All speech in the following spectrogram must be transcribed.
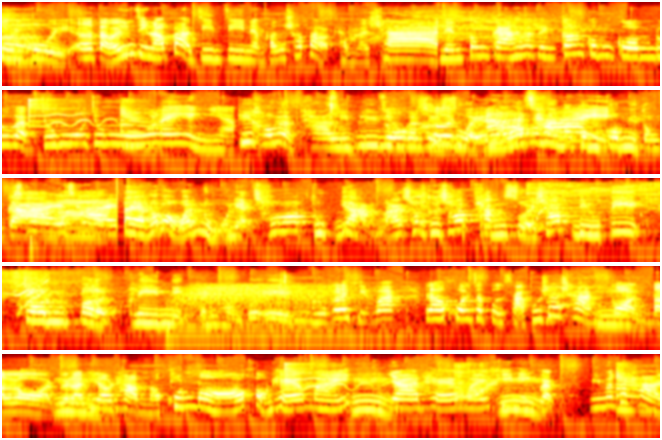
ตุยเออตุยๆเออ แต่ว่าจริงๆ แล้วปากจีนจีนเนี่ยเขาจะชอบปากแบบธรรมชาติ เน้นตรงกลางให้มันเป็นก้อนกลมๆ ดูแบบจุมูจุมูอะไรอย่างเงี้ย ที่เขาแบบทาลิปรีวิวกันขึ้นสวยๆนะอ่าว่ามันมาใช่กลมๆอยู่ตรงกลางใช่ใช่ อ่าแต่เขาบอกว่าหนูเนี่ยชอบทุกอย่างมากชอบคือชอบทำสวยชอบบิวตี้จนเปิดคลินิกเป็นของตัวเอง หนูก็เลยคิดว่าเราควรจะปรึกษาผู้เชี่ยวชาญก่อนตลอด เวลาที่เราทำเนาะคุณหมอของแท้ไหมอืมยาแท้ไหมคลินิกแบบ มีมาตรฐาน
